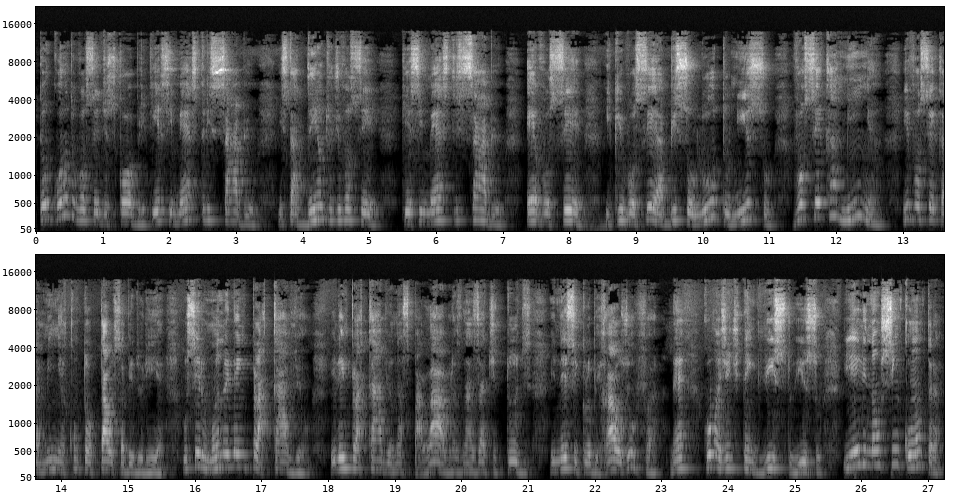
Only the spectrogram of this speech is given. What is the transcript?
Então, quando você descobre que esse mestre sábio está dentro de você, que esse mestre sábio é você e que você é absoluto nisso, você caminha e você caminha com total sabedoria. O ser humano ele é implacável, ele é implacável nas palavras, nas atitudes e nesse clubhouse, ufa, né? Como a gente tem visto isso e ele não se encontra.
